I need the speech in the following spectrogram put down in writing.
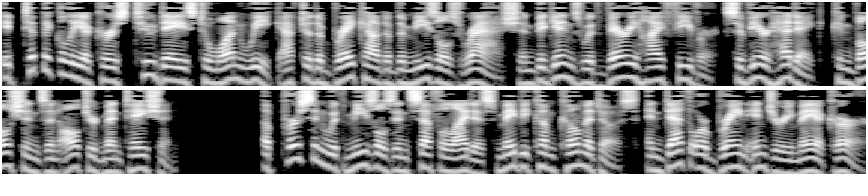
It typically occurs two days to one week after the breakout of the measles rash and begins with very high fever, severe headache, convulsions and altered mentation. A person with measles encephalitis may become comatose, and death or brain injury may occur.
